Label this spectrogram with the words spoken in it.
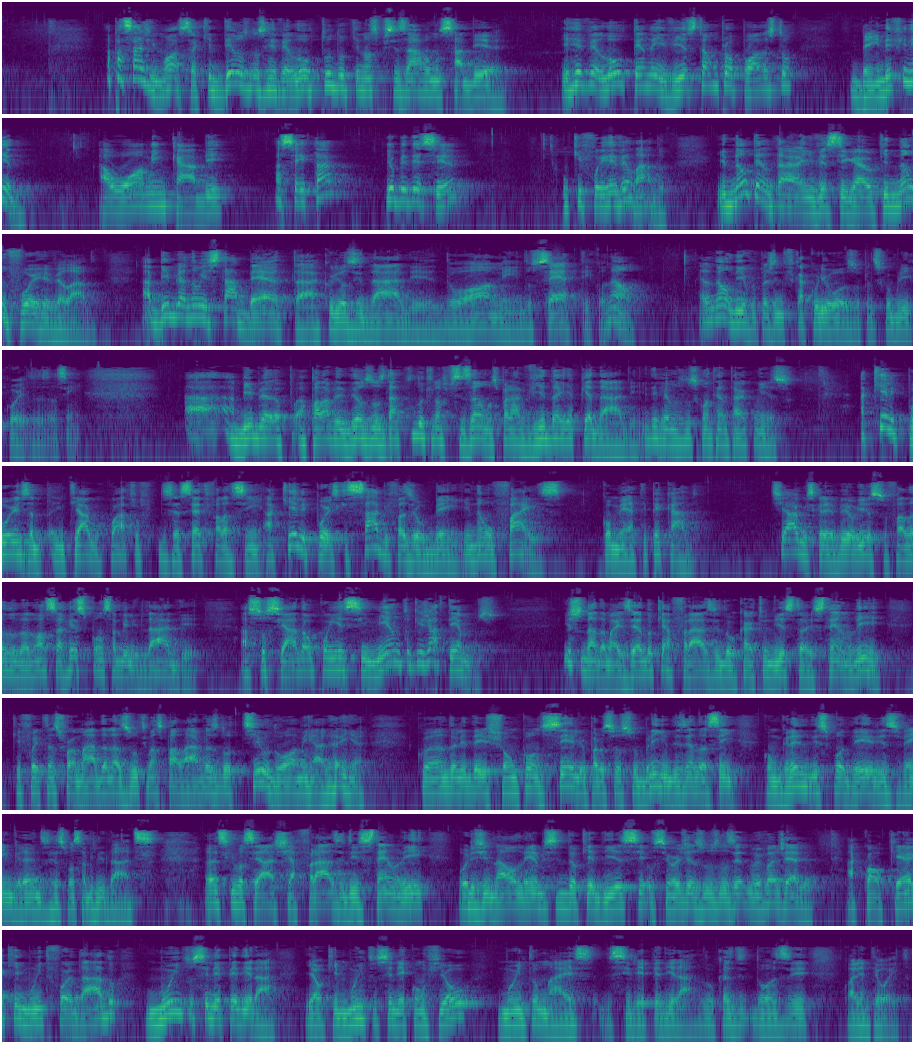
A passagem mostra que Deus nos revelou tudo o que nós precisávamos saber e revelou tendo em vista um propósito bem definido. Ao homem cabe aceitar e obedecer o que foi revelado e não tentar investigar o que não foi revelado. A Bíblia não está aberta à curiosidade do homem, do cético, não. Ela não é um livro para a gente ficar curioso, para descobrir coisas assim. A, a, Bíblia, a palavra de Deus, nos dá tudo o que nós precisamos para a vida e a piedade, e devemos nos contentar com isso. Aquele, pois, em Tiago 4,17 fala assim: Aquele, pois, que sabe fazer o bem e não o faz, comete pecado. Tiago escreveu isso falando da nossa responsabilidade associada ao conhecimento que já temos. Isso nada mais é do que a frase do cartunista Stan Lee que foi transformada nas últimas palavras do tio do Homem-Aranha, quando ele deixou um conselho para o seu sobrinho, dizendo assim: com grandes poderes vêm grandes responsabilidades. Antes que você ache a frase de Stan Lee original, lembre-se do que disse o Senhor Jesus no Evangelho: A qualquer que muito for dado, muito se lhe pedirá, e ao que muito se lhe confiou, muito mais se lhe pedirá. Lucas 12, 48.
